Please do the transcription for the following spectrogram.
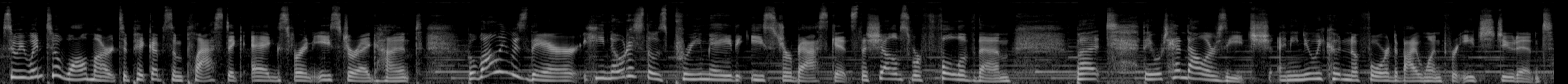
So he went to Walmart to pick up some plastic eggs for an Easter egg hunt. But while he was there, he noticed those pre made Easter baskets. The shelves were full of them, but they were $10 each, and he knew he couldn't afford to buy one for each student.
